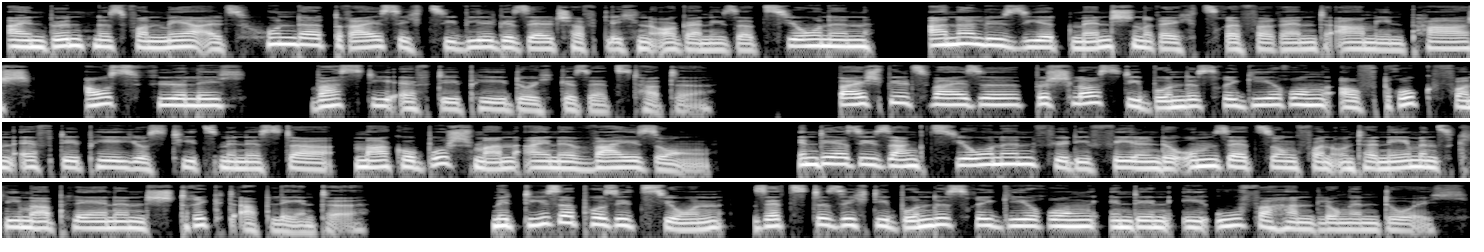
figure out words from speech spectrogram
ein Bündnis von mehr als 130 zivilgesellschaftlichen Organisationen, analysiert Menschenrechtsreferent Armin Pasch ausführlich, was die FDP durchgesetzt hatte. Beispielsweise beschloss die Bundesregierung auf Druck von FDP-Justizminister Marco Buschmann eine Weisung, in der sie Sanktionen für die fehlende Umsetzung von Unternehmensklimaplänen strikt ablehnte. Mit dieser Position setzte sich die Bundesregierung in den EU-Verhandlungen durch.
